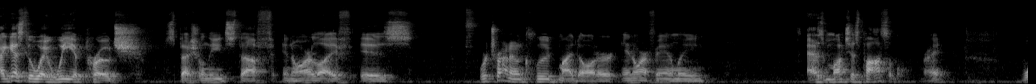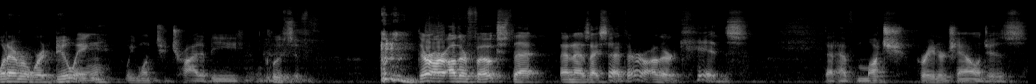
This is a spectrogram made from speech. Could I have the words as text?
I guess the way we approach special needs stuff in our life is we're trying to include my daughter in our family as much as possible, right? Whatever we're doing, we want to try to be inclusive. there are other folks that, and as I said, there are other kids that have much greater challenges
